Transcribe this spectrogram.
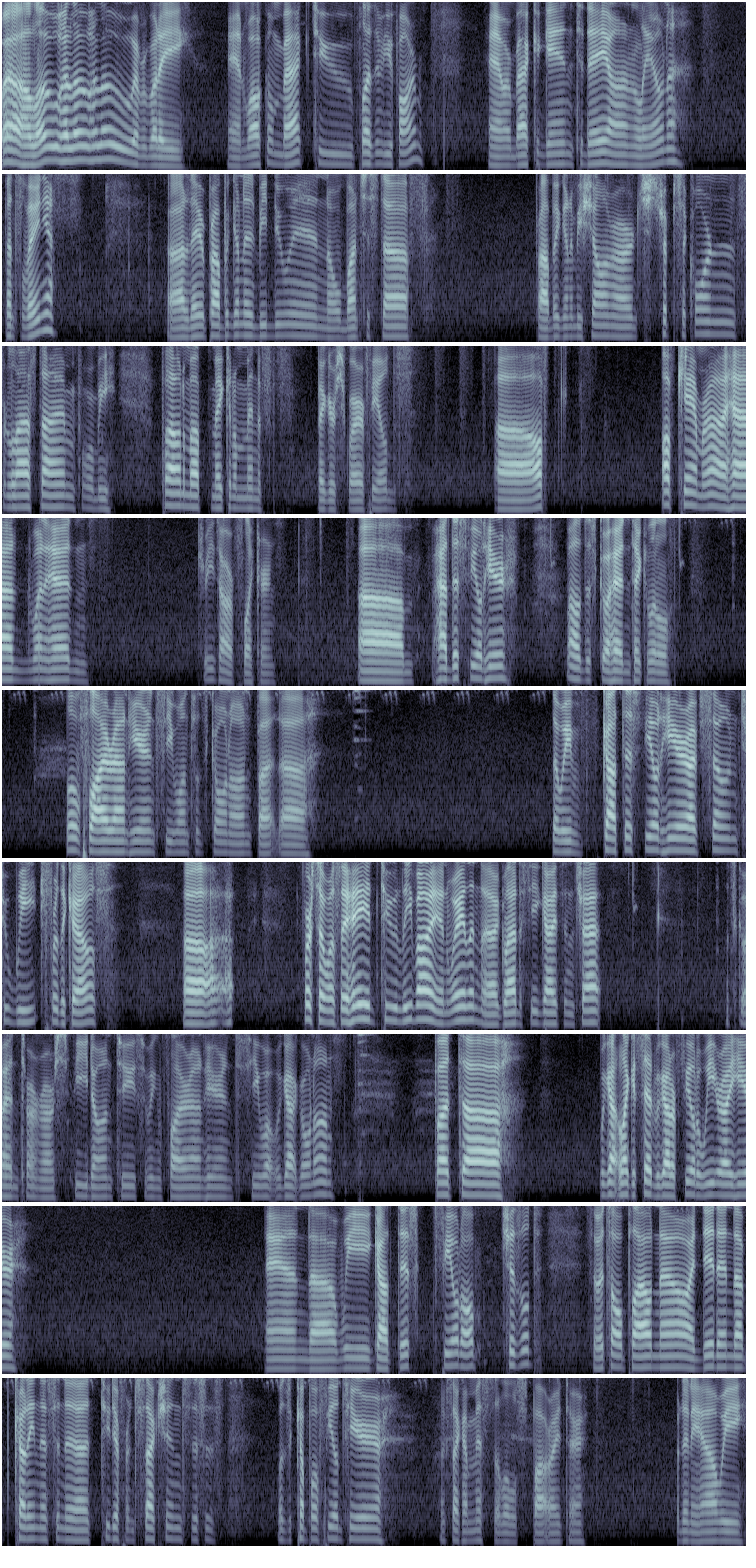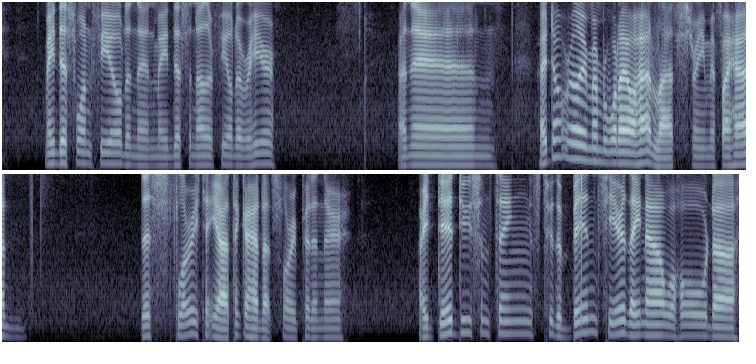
Well, hello, hello, hello, everybody, and welcome back to Pleasant View Farm. And we're back again today on Leona, Pennsylvania. Uh, today we're probably going to be doing a whole bunch of stuff. Probably going to be shelling our strips of corn for the last time. We'll be plowing them up, making them into bigger square fields. Uh, off off camera, I had went ahead and trees are flickering. Um, had this field here. I'll just go ahead and take a little little fly around here and see once what's going on. But uh, so we've got this field here. I've sown two wheat for the cows. Uh, first, I want to say hey to Levi and Waylon. Uh, glad to see you guys in chat. Let's go ahead and turn our speed on too so we can fly around here and see what we got going on. But uh, we got, like I said, we got our field of wheat right here. And uh, we got this field all chiseled. So it's all plowed now. I did end up cutting this into two different sections. This is was a couple of fields here. Looks like I missed a little spot right there. But anyhow, we made this one field and then made this another field over here. And then I don't really remember what I all had last stream. If I had this slurry yeah, I think I had that slurry pit in there. I did do some things to the bins here. They now will hold, uh,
